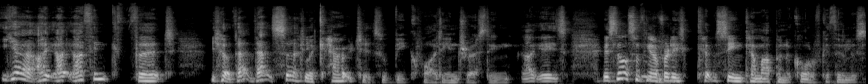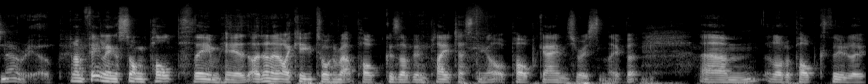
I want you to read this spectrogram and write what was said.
yeah, I, I, I think that you know that that circle of characters would be quite interesting. It's it's not something I've really seen come up in a Call of Cthulhu scenario. And I'm feeling a strong pulp theme here. I don't know. I keep talking about pulp because I've been playtesting a lot of pulp games recently, but um, a lot of pulp Cthulhu.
